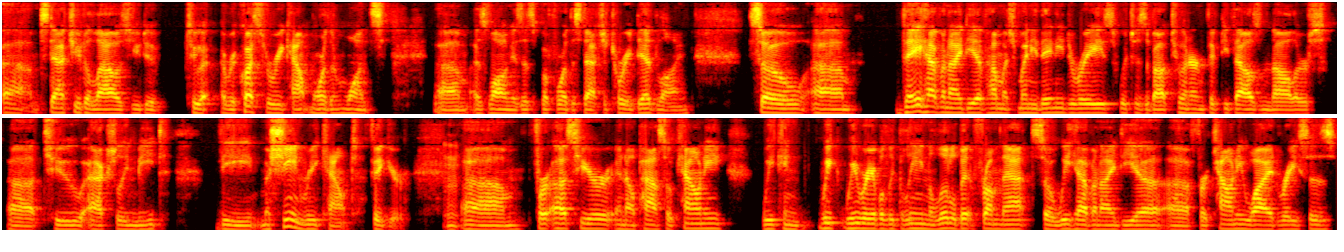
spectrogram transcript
Um, statute allows you to to a request to recount more than once, um, as long as it's before the statutory deadline. So um, they have an idea of how much money they need to raise, which is about two hundred fifty thousand uh, dollars to actually meet the machine recount figure. Mm. Um, for us here in El Paso County, we can we we were able to glean a little bit from that, so we have an idea uh, for countywide races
